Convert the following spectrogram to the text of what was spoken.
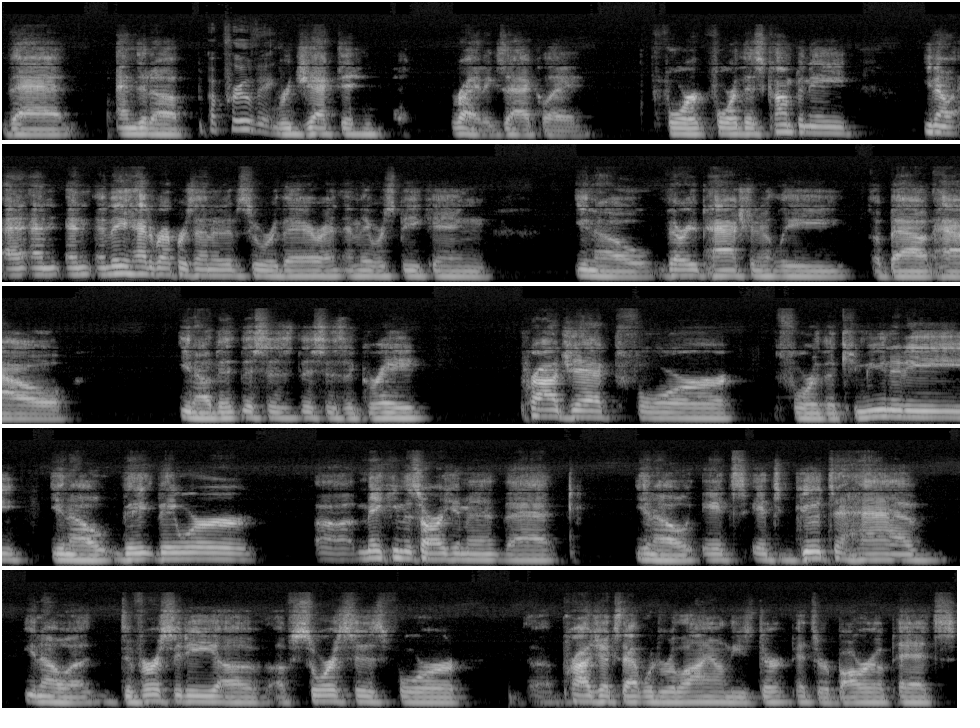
that ended up Approving. rejecting right exactly for for this company you know and and and they had representatives who were there and, and they were speaking you know very passionately about how you know that this is this is a great project for for the community you know they they were uh, making this argument that you know it's it's good to have you know a diversity of of sources for uh, projects that would rely on these dirt pits or borrow pits.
